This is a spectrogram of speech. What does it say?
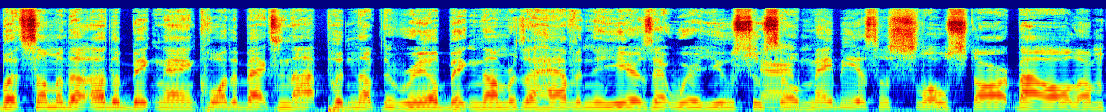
But some of the other big name quarterbacks not putting up the real big numbers of having the years that we're used to. Sure. So maybe it's a slow start by all of them.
